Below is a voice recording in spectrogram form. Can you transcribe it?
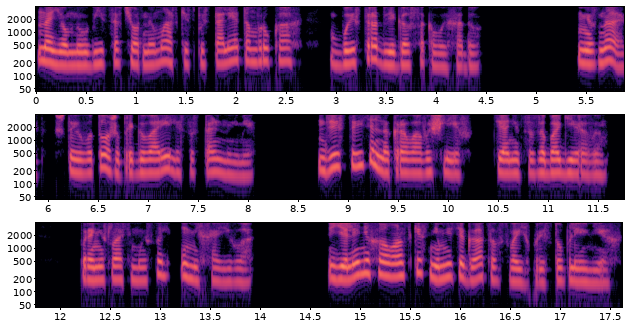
Наемный убийца в черной маске с пистолетом в руках быстро двигался к выходу. Не знает, что его тоже приговорили с остальными. Действительно кровавый шлейф тянется за Багировым. Пронеслась мысль у Михаила. Елене Ховански с ним не тягаться в своих преступлениях.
